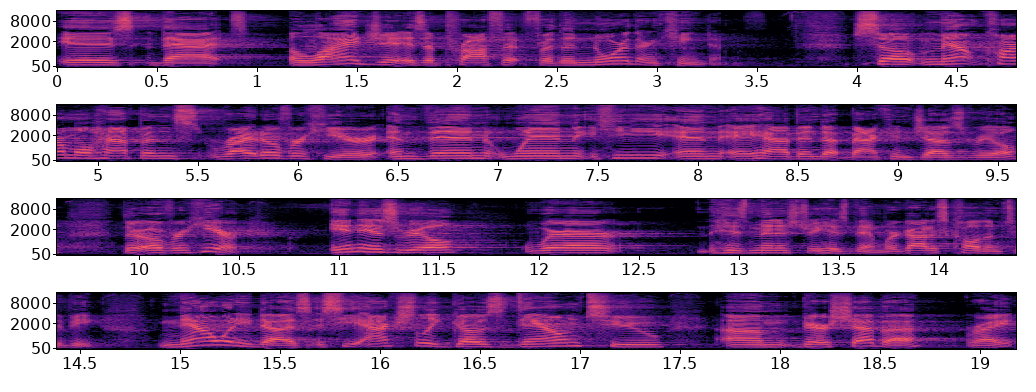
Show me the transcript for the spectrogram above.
is that Elijah is a prophet for the northern kingdom. So Mount Carmel happens right over here, and then when he and Ahab end up back in Jezreel, they're over here in Israel where his ministry has been, where God has called him to be. Now, what he does is he actually goes down to um, Beersheba, right?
